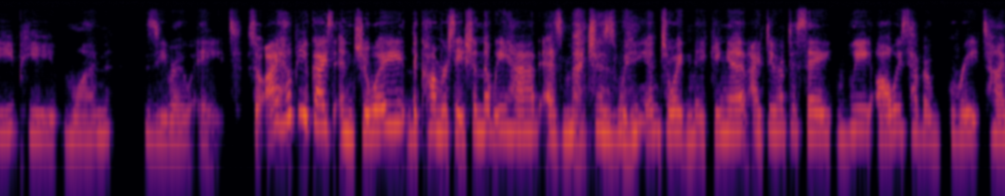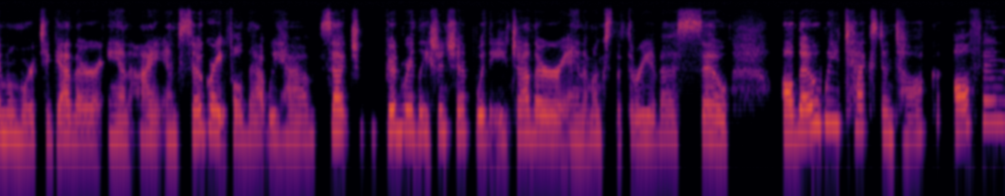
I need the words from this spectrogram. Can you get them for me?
EP1 08. So I hope you guys enjoy the conversation that we had as much as we enjoyed making it. I do have to say, we always have a great time when we're together. And I am so grateful that we have such good relationship with each other and amongst the three of us. So Although we text and talk often,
